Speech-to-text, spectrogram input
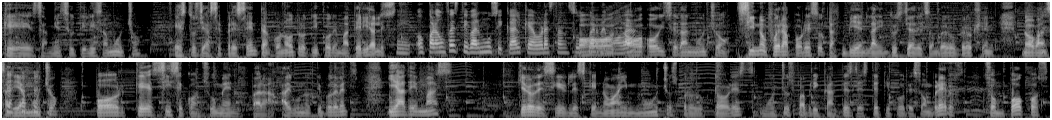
que también se utiliza mucho. Estos ya se presentan con otro tipo de materiales. Sí, o para un festival musical que ahora están súper de Hoy- moda. ho- Hoy se dan mucho. Si no fuera por eso, también la industria del sombrero creo que no avanzaría mucho, porque sí se consumen para algunos tipos de eventos. Y además, quiero decirles que no hay muchos productores, muchos fabricantes de este tipo de sombreros. Son pocos.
